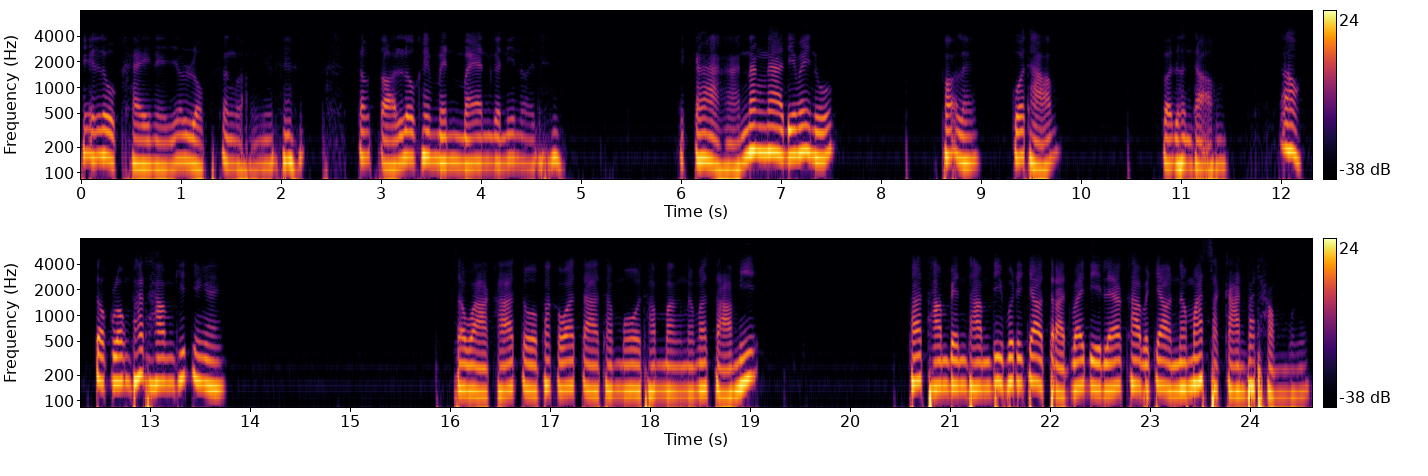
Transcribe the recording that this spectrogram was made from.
ให้ลูกใครเนี่ยจะหลบข้างหลังอยู่ต้องสอนลูกให้แมนแมนกว่านี้หน่อยไม่กล้าหา นั่งหน้าดีไหมหนู เพราะอะไรกลัวถามกลัวโดนถาม เอ้า ตกลงพระธรรมคิดยังไง สวากขาโตภควตาธรรมโมธรรมังนามาสามิ พระธรรมเป็นธรรมที่พระพุทธเจ้าตรัสไว้ดีแล้วข้าพเจ้านมัสการพระธรรมเหมือน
